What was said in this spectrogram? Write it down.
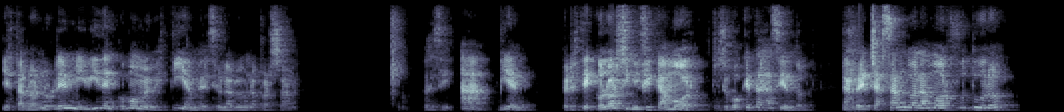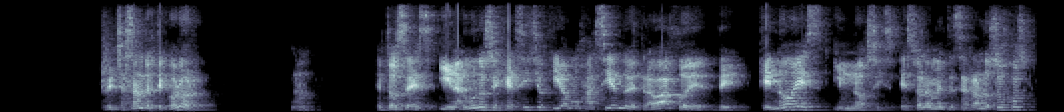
Y hasta lo anulé en mi vida en cómo me vestía, me decía una vez una persona. Entonces, ah, bien, pero este color significa amor. Entonces, ¿vos qué estás haciendo? Estás rechazando al amor futuro, rechazando este color. Entonces, y en algunos ejercicios que íbamos haciendo de trabajo de que no es hipnosis, es solamente cerrar los ojos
